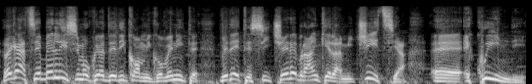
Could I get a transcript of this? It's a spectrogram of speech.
Ragazzi è bellissimo qui a Dedicomico, venite, vedete si celebra anche l'amicizia eh, e quindi,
